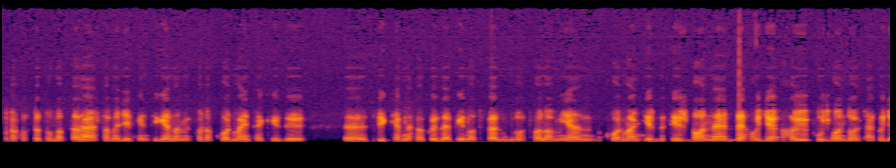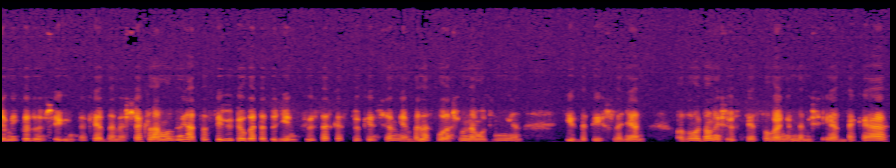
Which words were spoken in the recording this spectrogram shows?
szórakoztatónak találtam egyébként, igen, amikor a kormánytekiző cikkemnek a közepén ott felugrott valamilyen kormányhirdetés banner, de hogy ha ők úgy gondolták, hogy a mi közönségünknek érdemes reklámozni, hát a szívük jogat, tehát hogy én főszerkesztőként semmilyen beleszólásom nem volt, hogy milyen hirdetés legyen az oldalon, és őszintén szóval engem nem is érdekel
